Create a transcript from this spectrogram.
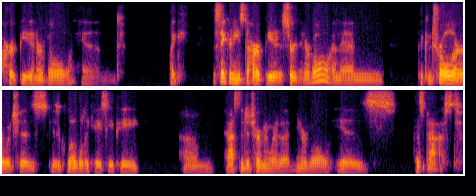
heartbeat interval and like the syncer needs to heartbeat at a certain interval and then the controller, which is is global to KCP, um, has to determine where the interval is has passed.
